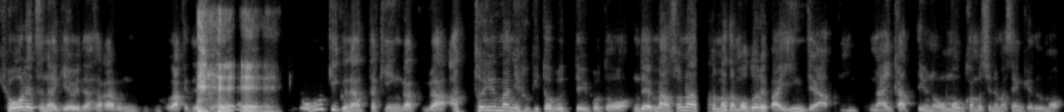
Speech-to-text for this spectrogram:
強烈な勢いで下がるわけですよ。ええええ大きくなった金額があっという間に吹き飛ぶっていうことで、まあ、その後また戻ればいいんじゃないかっていうのを思うかもしれませんけれども、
